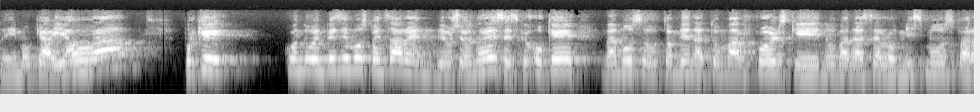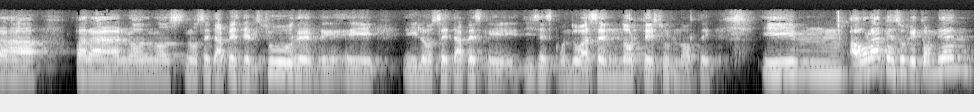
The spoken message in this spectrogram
de IMOCA. Y ahora, porque cuando empecemos a pensar en de Race, es que, ok, vamos también a tomar foils que no van a ser los mismos para, para los, los, etapas del sur y, los etapas que dices cuando hacen norte-sur-norte. Y mm, ahora pienso que también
